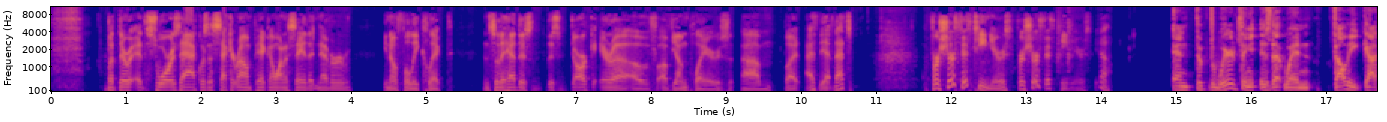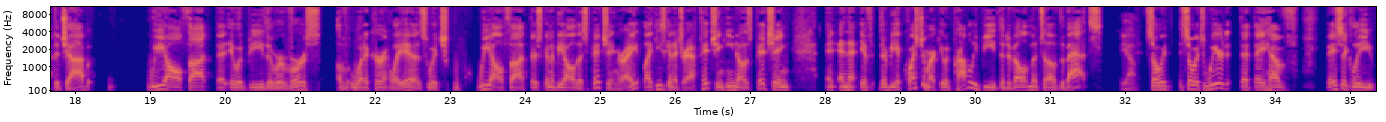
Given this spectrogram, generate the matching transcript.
but there Swarzak was a second round pick. I want to say that never, you know, fully clicked, and so they had this this dark era of of young players. Um, but I yeah, that's for sure fifteen years, for sure fifteen years, yeah. And the, the weird thing is that when Falvey got the job, we all thought that it would be the reverse of what it currently is, which we all thought there's going to be all this pitching, right? Like he's going to draft pitching. He knows pitching. And, and that if there be a question mark, it would probably be the development of the bats. Yeah. So it, so it's weird that they have basically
